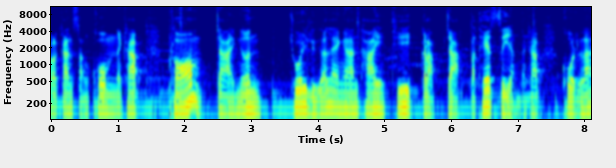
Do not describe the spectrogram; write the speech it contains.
ประกันสังคมนะครับ พร้อมจ่ายเงิน ช่วยเหลือแรงงานไทยที่กลับจากประเทศเสี่ยงนะครับ คนละ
